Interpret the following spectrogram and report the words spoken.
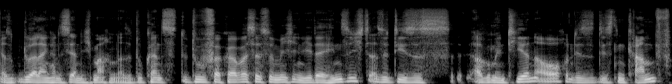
Also du allein kannst es ja nicht machen. Also du kannst, du verkörperst es für mich in jeder Hinsicht. Also dieses Argumentieren auch und diese, diesen Kampf.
